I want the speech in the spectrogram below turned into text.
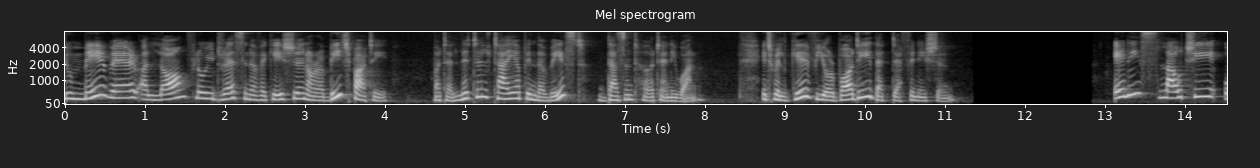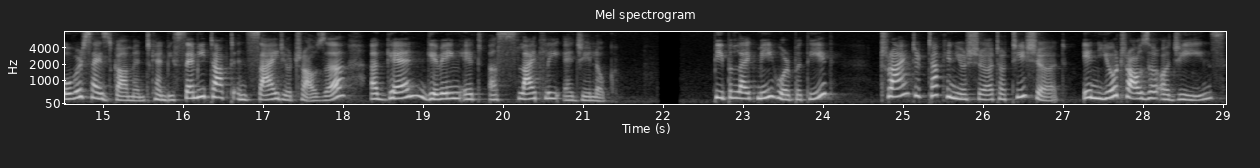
you may wear a long flowy dress in a vacation or a beach party, but a little tie up in the waist doesn't hurt anyone. It will give your body that definition. Any slouchy, oversized garment can be semi tucked inside your trouser, again giving it a slightly edgy look. People like me who are petite, trying to tuck in your shirt or t shirt in your trouser or jeans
